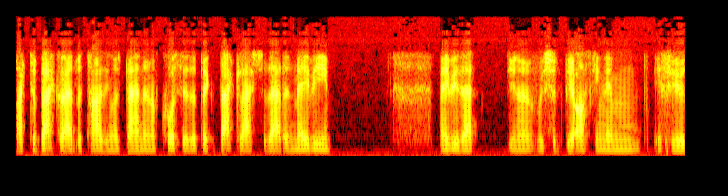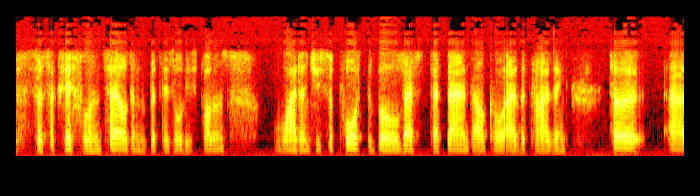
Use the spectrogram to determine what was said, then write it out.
like tobacco advertising was banned, and of course there's a big backlash to that. And maybe maybe that you know we should be asking them if you're so successful in sales and but there's all these problems why don't you support the bill that that bans alcohol advertising so uh,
